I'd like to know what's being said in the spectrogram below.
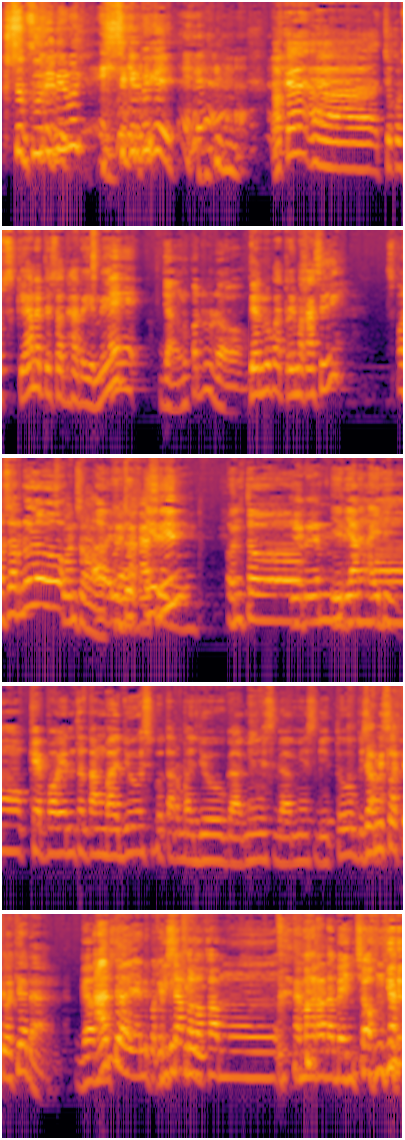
Subscribe. Sikir pikir. Oke, eh, cukup sekian episode hari ini. Eh, jangan lupa dulu dong. Jangan lupa terima kasih Sponsor dulu. sponsor. Oh, Terima untuk. Irin. Untuk Irin- Irin yang ID. mau kepoin tentang baju seputar baju gamis gamis gitu bisa Gamis laki-laki ada. Gamis. Ada yang dipakai bisa kalau kamu emang rada bencong gitu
